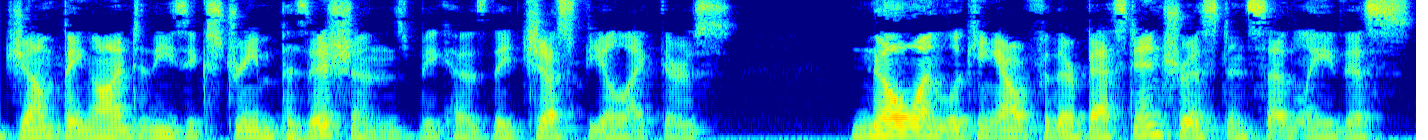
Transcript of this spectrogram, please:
jumping onto these extreme positions because they just feel like there's no one looking out for their best interest and suddenly this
